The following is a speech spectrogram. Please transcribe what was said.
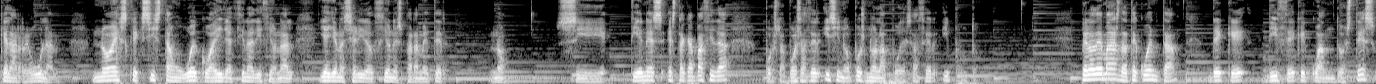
que las regulan. No es que exista un hueco ahí de acción adicional y haya una serie de opciones para meter. No. Si tienes esta capacidad, pues la puedes hacer y si no, pues no la puedes hacer y punto. Pero además date cuenta de que dice que cuando estés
